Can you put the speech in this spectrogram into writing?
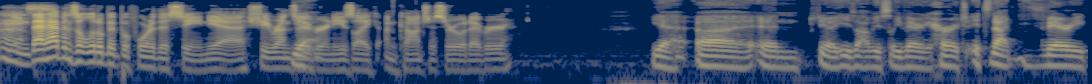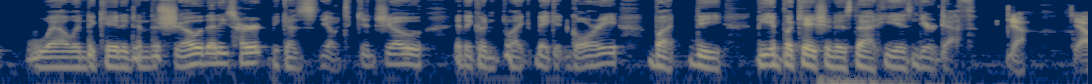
mm, Yes. that happens a little bit before this scene. Yeah. She runs Yeah. over and he's like unconscious or whatever. Yeah, uh, and you know he's obviously very hurt. It's not very well indicated in the show that he's hurt because you know it's a kid show and they couldn't like make it gory. But the the implication is that he is near death. Yeah. Yeah.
